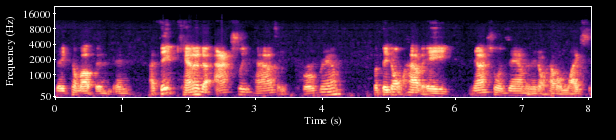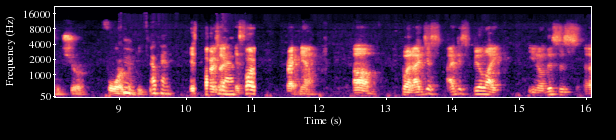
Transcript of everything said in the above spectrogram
they come up and and I think Canada actually has a program, but they don't have a national exam and they don't have a licensure for the Hmm. people Okay. as far as Yeah. I, as far as right now. Um, but I just I just feel like you know this is a,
